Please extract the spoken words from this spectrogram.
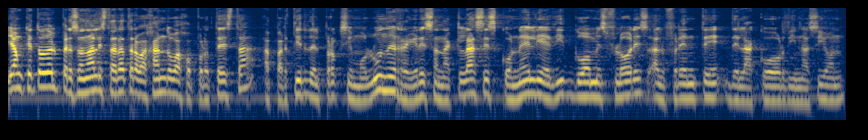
y aunque todo el personal estará trabajando bajo protesta, a partir del próximo lunes regresan a clases con y Edith Gómez Flores al frente de la coordinación.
